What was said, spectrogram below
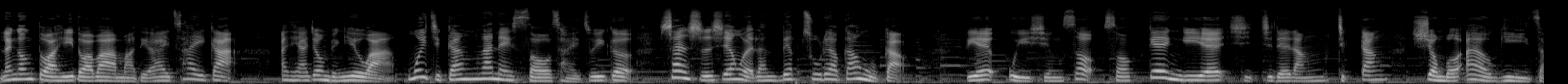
咱讲大鱼大肉嘛，就爱菜价。啊听种朋友啊，每一工咱的蔬菜水果、膳食纤维，咱摄取了够有够？伫个卫生所所建议的是一个人一工上无爱有二十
